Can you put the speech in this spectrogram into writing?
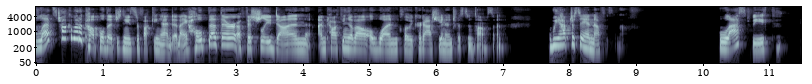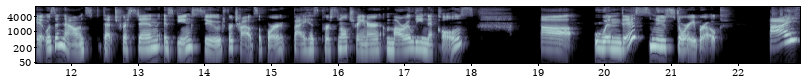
Let's talk about a couple that just needs to fucking end. And I hope that they're officially done. I'm talking about a one, Khloe Kardashian and Tristan Thompson. We have to say enough is enough. Last week, it was announced that Tristan is being sued for child support by his personal trainer, Maralee Nichols. Uh, when this news story broke, I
